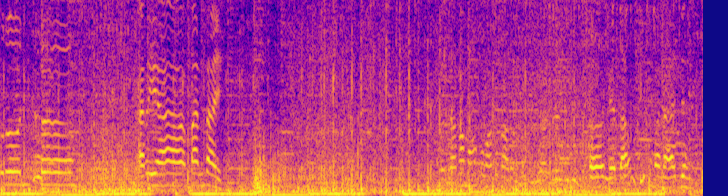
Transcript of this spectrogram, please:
Turun ke area pantai. Rencana mau ke mana sekarang? Eh, nggak tahu sih ke mana aja.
